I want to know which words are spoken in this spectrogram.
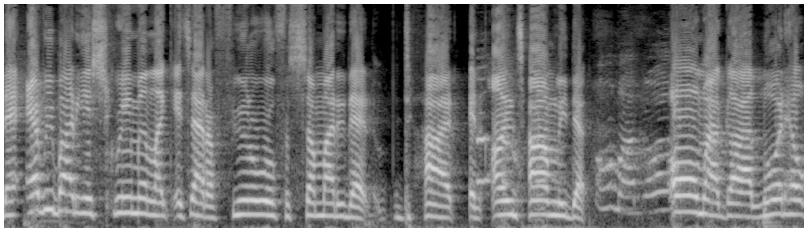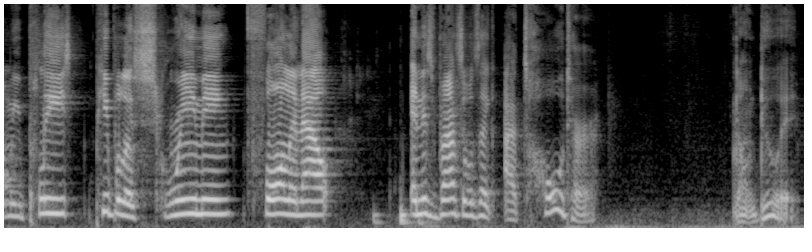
Now everybody is screaming like it's at a funeral for somebody that died an untimely death. Oh my god. Oh my God, Lord help me, please. People are screaming, falling out. And this bouncer was like, I told her, don't do it.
